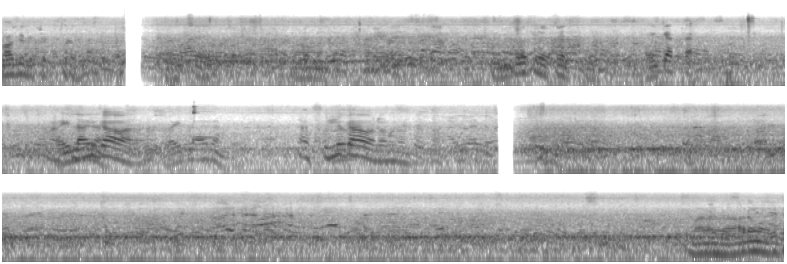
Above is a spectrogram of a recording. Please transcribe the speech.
వాజులు చెప్తారు ఇంకోసారి చెప్తారు ఇంకెత్తారు other stuff. I would say that's what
